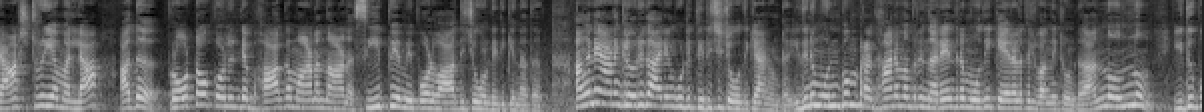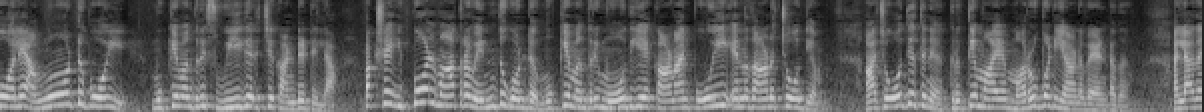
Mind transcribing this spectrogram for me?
രാഷ്ട്രീയമല്ല അത് പ്രോട്ടോകോളിന്റെ ഭാഗമാണെന്നാണ് സി പി എം ഇപ്പോൾ വാദിച്ചുകൊണ്ടിരിക്കുന്നത്. അങ്ങനെയാണെങ്കിൽ ഒരു കാര്യം കൂടി തിരിച്ചു ചോദിക്കാനുണ്ട്. ഇതിനു മുൻപും പ്രധാനമന്ത്രി നരേന്ദ്രമോദി കേരളത്തിൽ വന്നിട്ടുണ്ട്. അന്നൊന്നും ഇതുപോലെ അങ്ങോട്ട് പോയി മുഖ്യമന്ത്രി സ്വീകരിച്ച് കണ്ടിട്ടില്ല. പക്ഷേ ഇപ്പോൾ മാത്രം എന്തുകൊണ്ട് മുഖ്യമന്ത്രി മോദിയെ കാണാൻ പോയി എന്നതാണ് ചോദ്യം. ആ ചോദ്യത്തിന് കൃത്യമായ മറുപടിയാണ് വേണ്ടത്. അല്ലാതെ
